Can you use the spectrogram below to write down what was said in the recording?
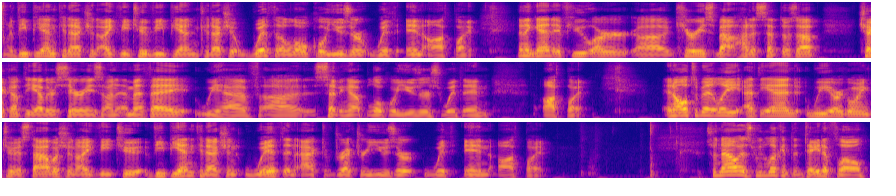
a VPN connection, Ike v2 VPN connection with a local user within Authpoint. And again, if you are uh, curious about how to set those up, check out the other series on MFA. We have uh, setting up local users within Authpoint. And ultimately, at the end, we are going to establish an Ike v2 VPN connection with an Active Directory user within Authpoint. So now as we look at the data flow,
